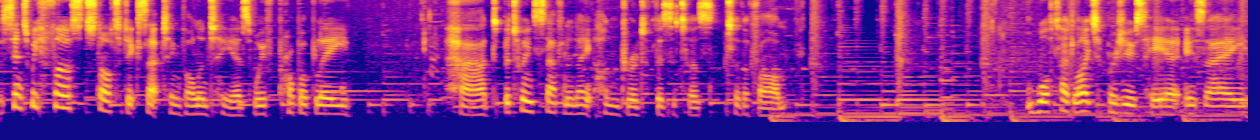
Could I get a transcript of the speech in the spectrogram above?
Since we first started accepting volunteers, we've probably had between seven and eight hundred visitors to the farm. What I'd like to produce here is a,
